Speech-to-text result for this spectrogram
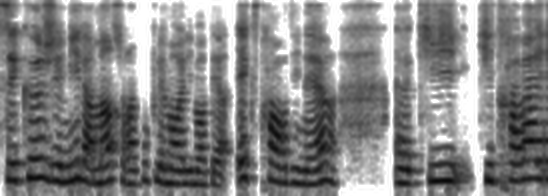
c'est que j'ai mis la main sur un complément alimentaire extraordinaire euh, qui, qui travaille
